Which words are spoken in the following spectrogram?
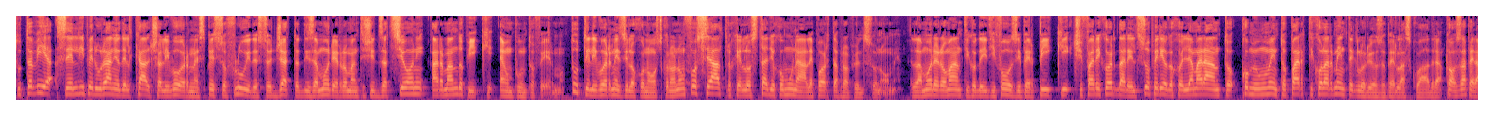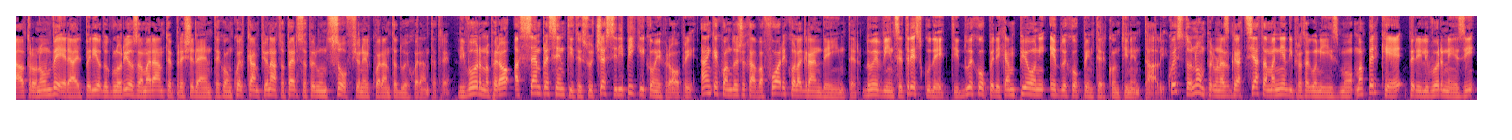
Tuttavia, se l'iperuranio del calcio a Livorno è spesso fluido e soggetto a disamori e romanticizzazioni, Armando Picchi è un punto fermo. Tutti i livornesi lo conoscono, non fosse altro che lo stadio comunale porta proprio il suo nome. L'amore romantico dei tifosi per Picchi ci fa ricordare il suo periodo con gli Amaranto come un momento particolarmente glorioso per la squadra, cosa peraltro non vera, il periodo glorioso Amaranto è precedente, con quel campionato perso per un soffio nel 42-43. Livorno però ha sempre sentito i successi di Picchi come i propri, anche quando giocava fuori con la grande Inter, dove vinse tre scudetti, due coppe dei campioni e due coppe intercontinentali. Questo non per una sgraziata mania di protagonismo, ma perché per i livornesi,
